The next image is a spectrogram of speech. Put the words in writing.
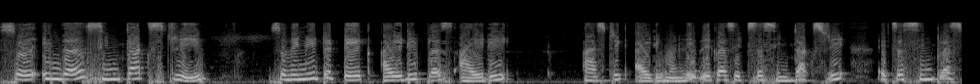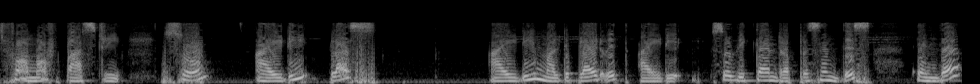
so in the syntax tree, so we need to take id plus id asterisk id only because it's a syntax tree. It's a simplest form of parse tree. So id plus id multiplied with id. So we can represent this in the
